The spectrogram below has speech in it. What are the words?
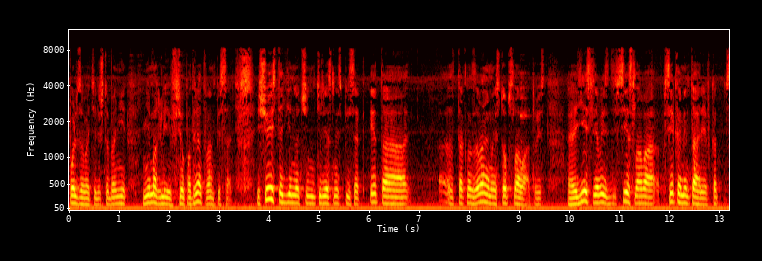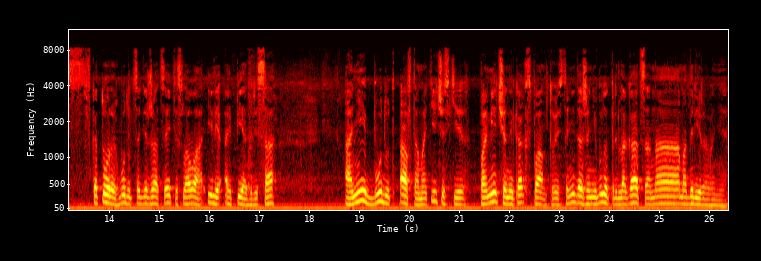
пользователей, чтобы они не могли все подряд вам писать. Еще есть один очень интересный список. Это э, так называемые стоп-слова. То есть, э, если вы все слова, все комментарии, в которых будут содержаться эти слова или IP-адреса, они будут автоматически помечены как спам. То есть они даже не будут предлагаться на модерирование.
